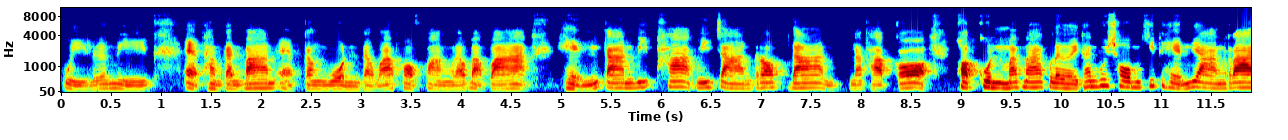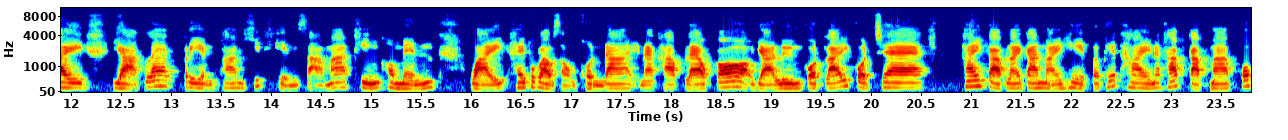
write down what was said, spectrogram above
คุยเรื่องนี้ แอบทำกันบ้านแอบกังวล แต่ว่าพอฟังแล้วแบบว่า เห็นการวิพากษ์วิจารณ์รอบด้านนะครับ ก็ขอบคุณมากๆเลย ท่านผู้ชมคิดเห็นอย่างไร อยากแลกเปลี่ยนความคิดเห็นสามารถทิ้งคอมเมนต์ไว้ให้พวกเราสองคนได้นะครับ แล้วก็อย่าลืมกดไลค์กดแชร์ ให้กับรายการหมายเหตุประเภทไทยนะครับ กลับมาพบ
